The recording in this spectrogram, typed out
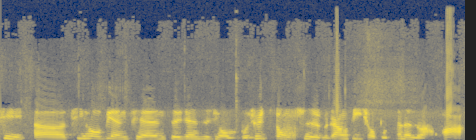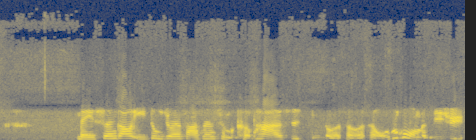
气呃气候变迁这件事情，我们不去重视，让地球不断的暖化，每升高一度就会发生什么可怕的事情，什么什么什么。如果我们继续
